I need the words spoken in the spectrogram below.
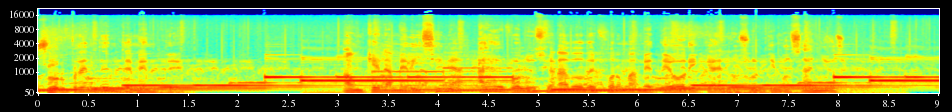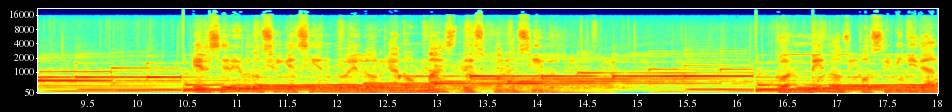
Sorprendentemente, aunque la medicina ha evolucionado de forma meteórica en los últimos años, el cerebro sigue siendo el órgano más desconocido, con menos posibilidad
